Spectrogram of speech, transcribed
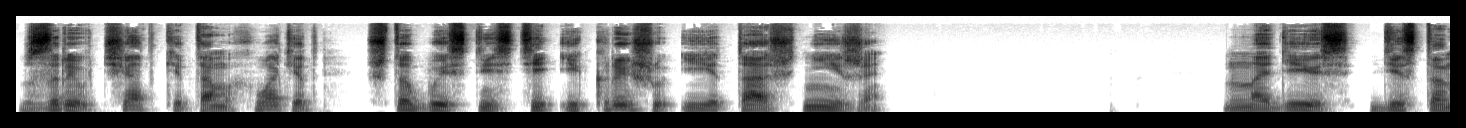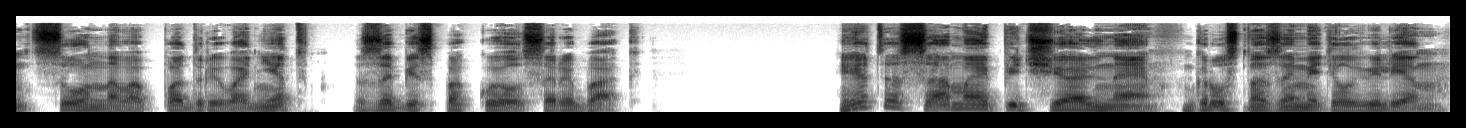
Взрывчатки там хватит, чтобы снести и крышу, и этаж ниже. Надеюсь, дистанционного подрыва нет, забеспокоился рыбак. «Это самое печальное», – грустно заметил Вилен.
